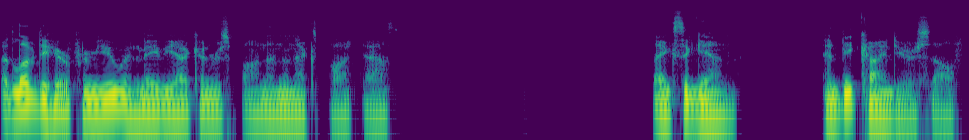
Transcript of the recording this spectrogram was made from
I'd love to hear from you, and maybe I can respond in the next podcast. Thanks again, and be kind to yourself.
